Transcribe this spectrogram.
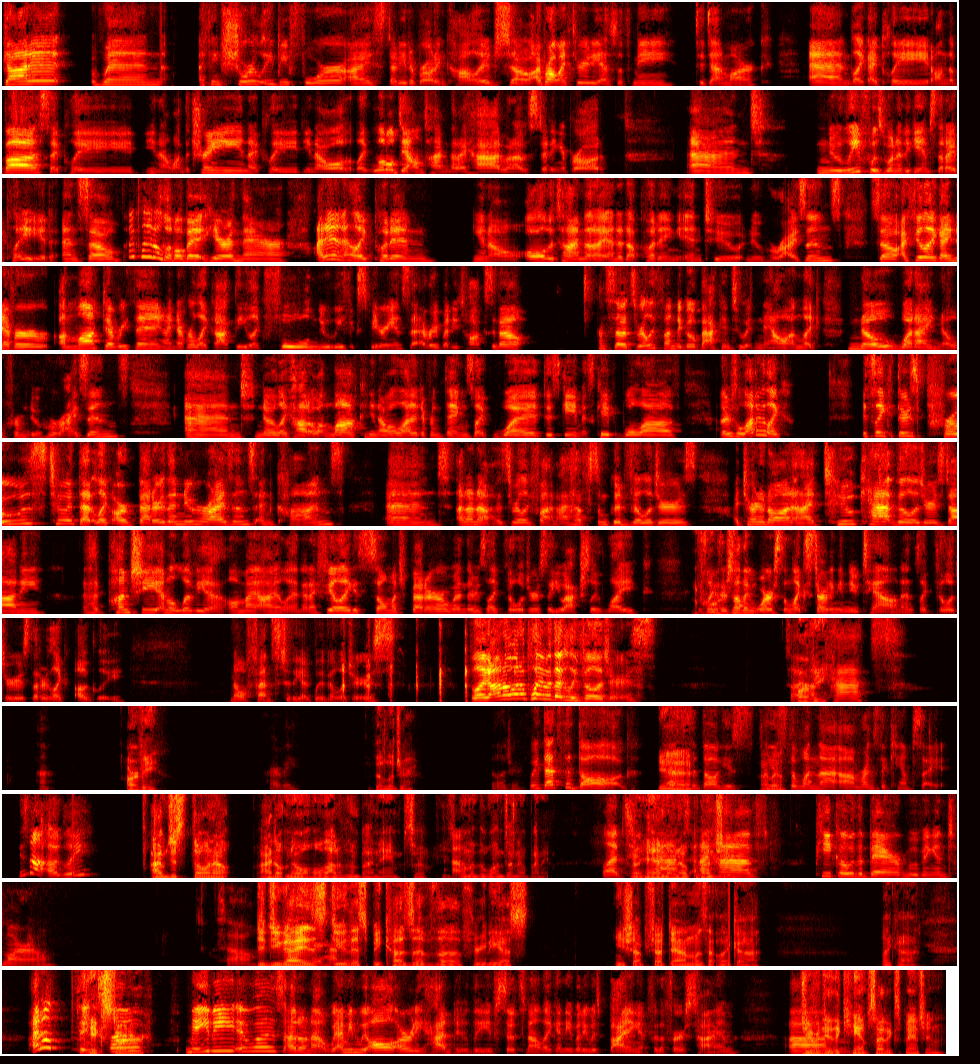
got it when I think shortly before I studied abroad in college. So I brought my 3DS with me to Denmark and like I played on the bus, I played, you know, on the train, I played, you know, all, like little downtime that I had when I was studying abroad. And New Leaf was one of the games that I played. And so I played a little bit here and there. I didn't like put in, you know, all the time that I ended up putting into New Horizons. So I feel like I never unlocked everything. I never like got the like full New Leaf experience that everybody talks about. And so it's really fun to go back into it now and like know what I know from New Horizons and know like how to unlock, you know, a lot of different things, like what this game is capable of. There's a lot of like, it's like there's pros to it that like are better than New Horizons and cons. And I don't know, it's really fun. I have some good villagers. I turn it on and I had two cat villagers, Donnie. I had Punchy and Olivia on my island. And I feel like it's so much better when there's like villagers that you actually like it's like there's nothing worse than like starting a new town and it's like villagers that are like ugly. No offense to the ugly villagers. but like I don't want to play with ugly villagers. So Harvey. I have cats. Huh? Harvey, Harvey. villager. Villager. Wait, that's the dog. Yeah, That's the dog. He's he's the one that um runs the campsite. He's not ugly. I'm just throwing out. I don't know a whole lot of them by name, so he's Oh. one of the ones I know by name. Well, I have two know him, cats, I know and I have Pekoe the bear moving in tomorrow. So Did you guys do this because of the 3DS eShop shutdown? Was that like a like a I don't think Kickstarter? so. Maybe it was. I don't know. I mean, we all already had New Leaf, so it's not like anybody was buying it for the first time. Did you ever do the Um, campsite expansion?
